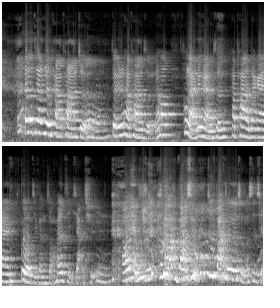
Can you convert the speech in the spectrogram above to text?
他就这样任他趴着，嗯对，任他趴着。然后后来那个男生他趴了大概过了几分钟，他就自己下去了。嗯然后我想说，是发生就是发生了什么事情？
